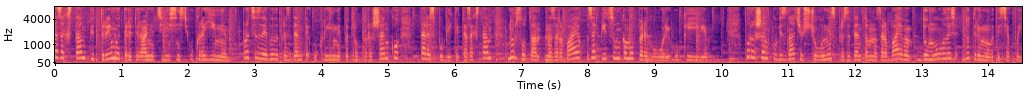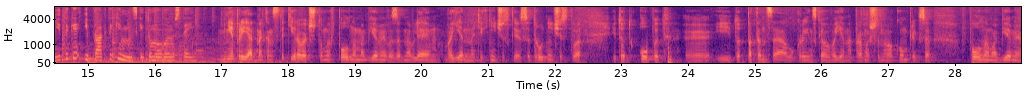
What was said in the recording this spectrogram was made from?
Казахстан підтримує територіальну цілісність України. Про це заявили президенти України Петро Порошенко та Республіки Казахстан Нурсултан Назарбаєв за підсумками переговорів у Києві. Порошенко відзначив, що вони з президентом Назарбаєвим домовились дотримуватися політики і практики мінських домовленостей. Мне приятно констатировать, что мы в полном объеме возобновляем военно-техническое сотрудничество. И тот опыт э, и тот потенциал украинского военно-промышленного комплекса в полном объеме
